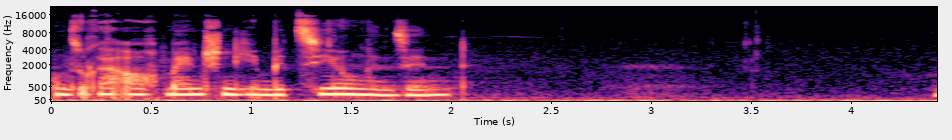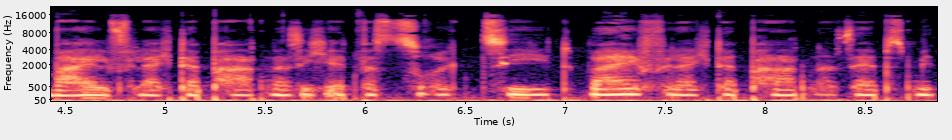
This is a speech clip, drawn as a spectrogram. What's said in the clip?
Und sogar auch Menschen, die in Beziehungen sind. Weil vielleicht der Partner sich etwas zurückzieht, weil vielleicht der Partner selbst mit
